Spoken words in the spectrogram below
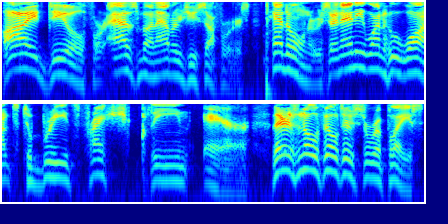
Ideal for asthma and allergy sufferers, pet owners, and anyone who wants to breathe fresh, clean air. There's no filters to replace.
